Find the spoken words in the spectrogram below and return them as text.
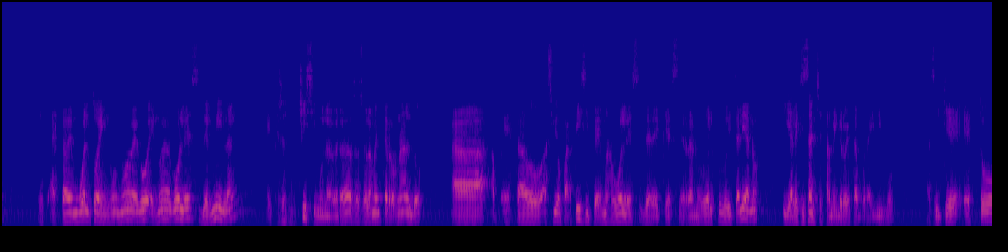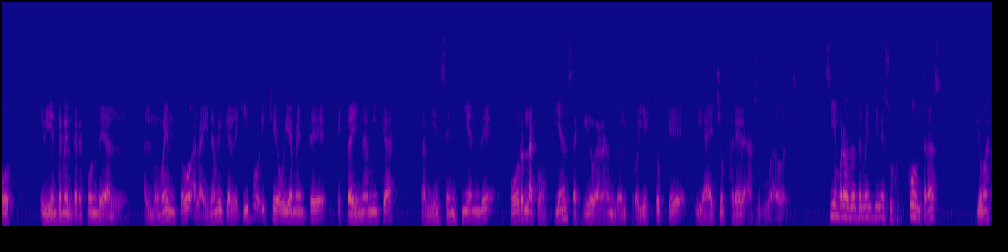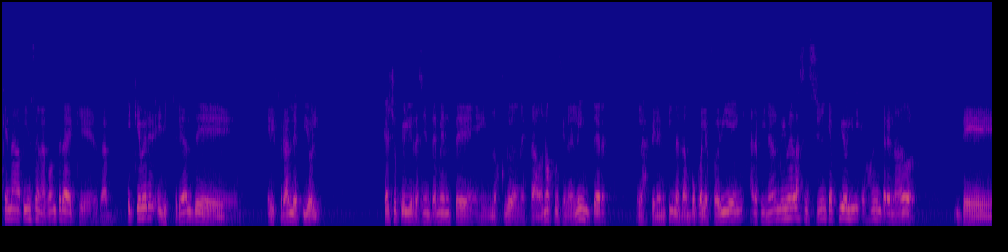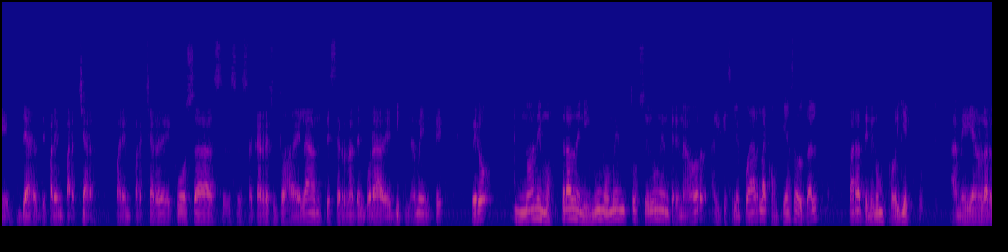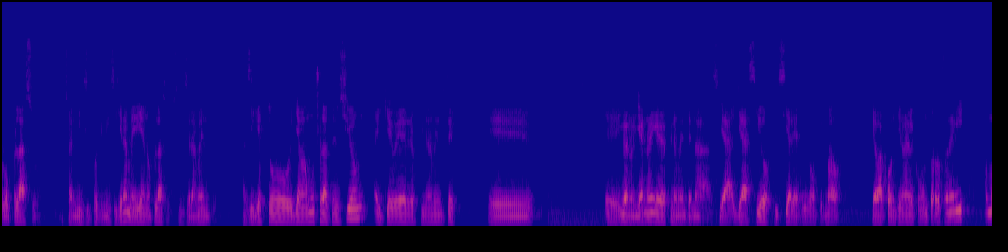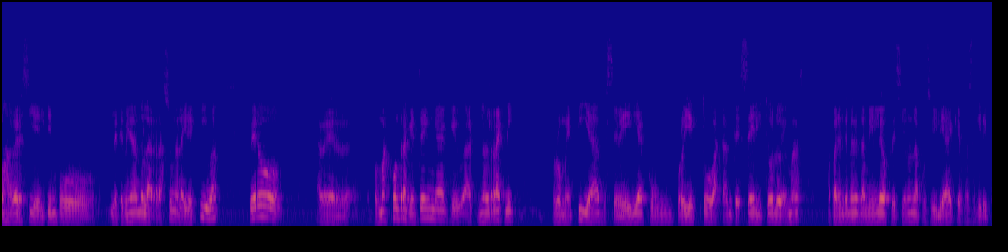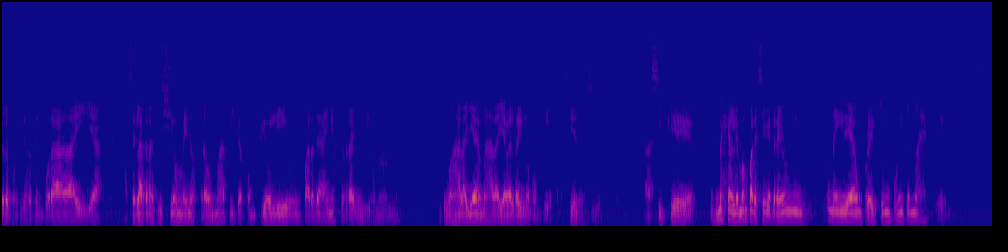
ha estado envuelto en nueve, go en nueve goles del Milan, que eso es muchísimo, la verdad, o sea, solamente Ronaldo ha, ha, estado, ha sido partícipe de más goles desde que se reanudó el fútbol italiano, y Alexis Sánchez también creo que está por ahí mismo, así que esto evidentemente responde al, al momento, a la dinámica del equipo, y que obviamente esta dinámica también se entiende por la confianza que ha ido ganando el proyecto que le ha hecho creer a sus jugadores. Sin embargo, también tiene sus contras. Yo más que nada pienso en la contra de que hay que ver el historial de el historial de Pioli. Hecho Pioli recientemente en los clubes donde ha estado. No funcionó el Inter, en la Fiorentina tampoco le fue bien. Al final me da la sensación que Pioli es un entrenador de, para emparchar, para emparchar cosas, sacar resultados adelante, cerrar una temporada dignamente, pero no ha demostrado en ningún momento ser un entrenador al que se le pueda dar la confianza total para tener un proyecto a mediano o largo plazo. O sea, ni, porque ni siquiera a mediano plazo, sinceramente. Así que esto llama mucho la atención. Hay que ver finalmente eh, Eh, bueno, ya no hay finalmente nada. Ya, ya ha sido oficial, ya ha sido confirmado que va a continuar el conjunto Rossoneri. Vamos a ver si el tiempo le termina dando la razón a la directiva. Pero, a ver, por más contras que tenga, que al final Ragnick prometía, se vería con un proyecto bastante serio y todo lo demás. Aparentemente también le ofrecieron la posibilidad de que fuese director deportivo esta temporada y ya hacer la transición menos traumática con Pioli un par de años, pero Ragnick dijo, no, no, no, si tú me das la llave, me das la llave del reino completa, así de sencillo. Así que el tema es que el alemán parecía que traía una idea, un proyecto un poquito más este,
